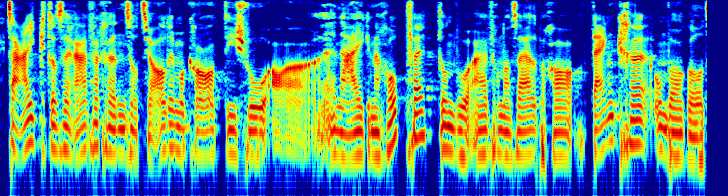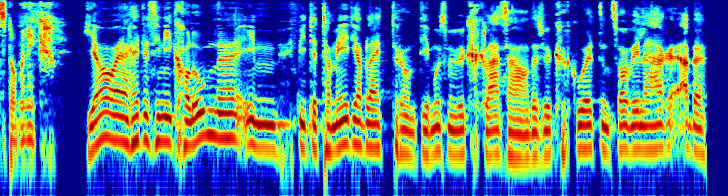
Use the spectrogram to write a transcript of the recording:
gezeigt, dass er einfach ein Sozialdemokrat ist, der äh, einen eigenen Kopf hat und wo einfach noch selber denken kann. Um was geht's, Dominik? Ja, er hat ja seine Kolumnen im, bei den Tamedia-Blättern und die muss man wirklich gelesen haben. Das ist wirklich gut. Und zwar, weil er eben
